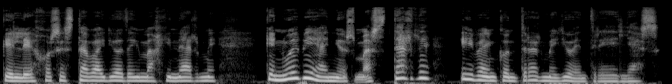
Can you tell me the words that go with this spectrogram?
Qué lejos estaba yo de imaginarme que nueve años más tarde iba a encontrarme yo entre ellas.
